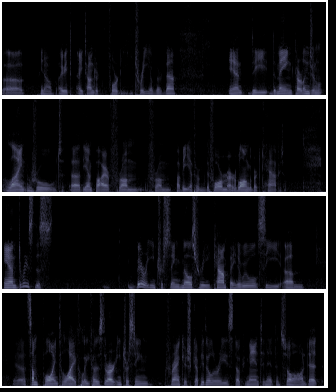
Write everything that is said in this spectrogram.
uh, you know 843 of Verdun, and the the main Carolingian line ruled uh, the empire from from Pavia, from the former Longobard capital. And there is this very interesting military campaign that we will see um, at some point, likely, because there are interesting Frankish capitularies documenting it and so on that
